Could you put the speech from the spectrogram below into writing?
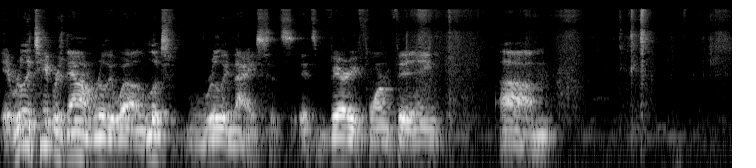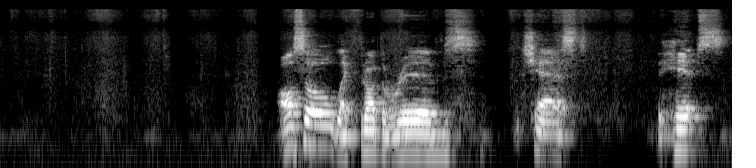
It really tapers down really well and looks really nice. It's it's very form fitting. Um, Also, like throughout the ribs, the chest, the hips,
